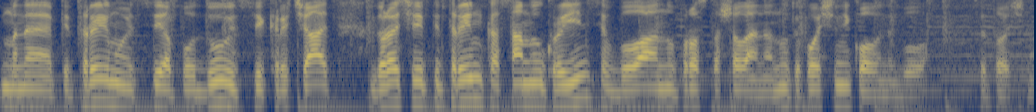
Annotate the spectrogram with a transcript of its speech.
мене підтримують, всі аплодують, всі кричать. До речі, підтримка саме українців була ну просто шалена. Ну такого ще ніколи не було. Це точно.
